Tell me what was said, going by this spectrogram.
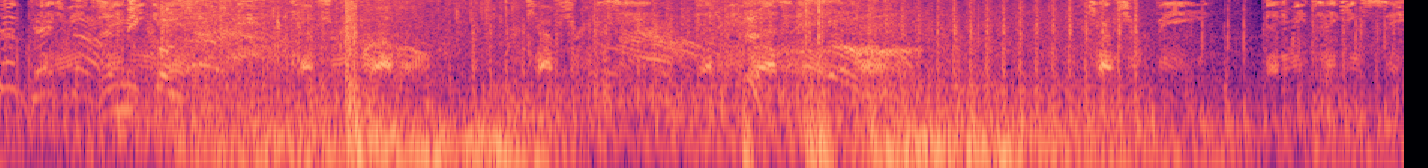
Enemy out! taking A. Capturing Bravo. Capturing C. Enemy has A. Capture B. Enemy taking C.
